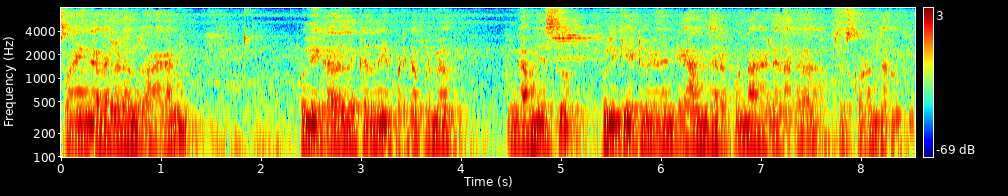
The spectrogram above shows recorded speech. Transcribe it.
స్వయంగా వెళ్ళడం ద్వారా కానీ పులి కదలికల్ని ఎప్పటికప్పుడు మేము గమనిస్తూ పులికి ఎటువంటి హాని జరగకుండా వెళ్ళేలాగా చూసుకోవడం జరుగుతుంది.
